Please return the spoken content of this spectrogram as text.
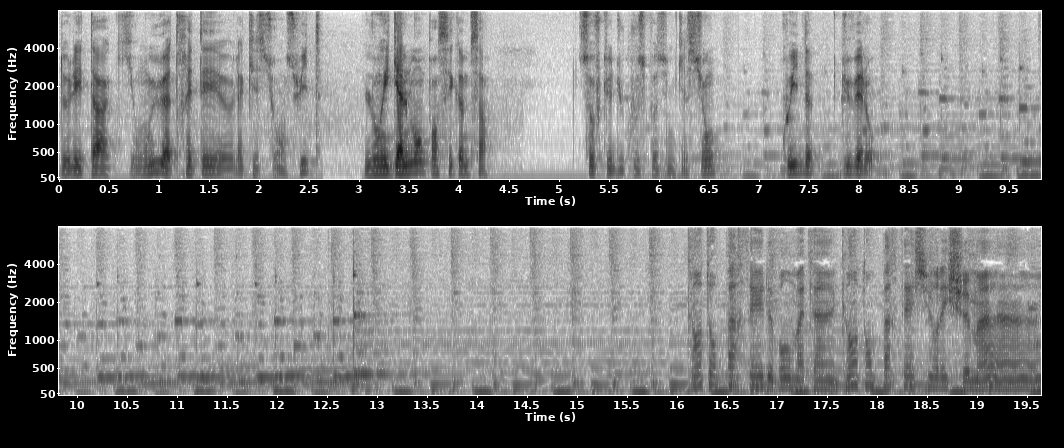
de l'État qui ont eu à traiter euh, la question ensuite l'ont également pensé comme ça. Sauf que du coup se pose une question, quid du vélo? Quand on partait de bon matin, quand on partait sur les chemins,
